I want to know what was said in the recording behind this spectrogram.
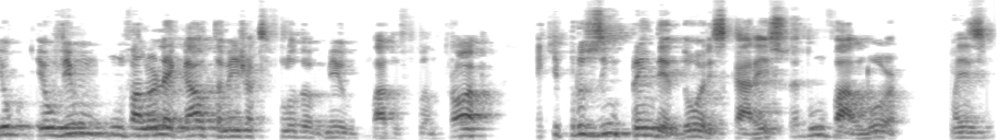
E eu, eu vi um, um, valor legal também, já que você falou do meio lado filantrópico, é que para os empreendedores, cara, isso é de um valor, mas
